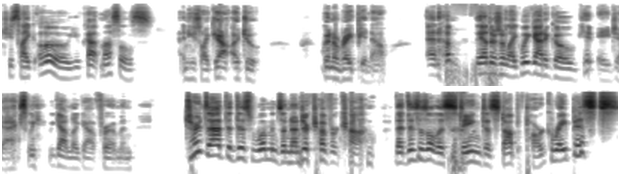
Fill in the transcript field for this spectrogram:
She's like, "Oh, you've got muscles," and he's like, "Yeah, I do. I'm gonna rape you now." And um, the others are like, "We gotta go get Ajax. We we gotta look out for him." And turns out that this woman's an undercover cop. That this is all a sting to stop park rapists.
